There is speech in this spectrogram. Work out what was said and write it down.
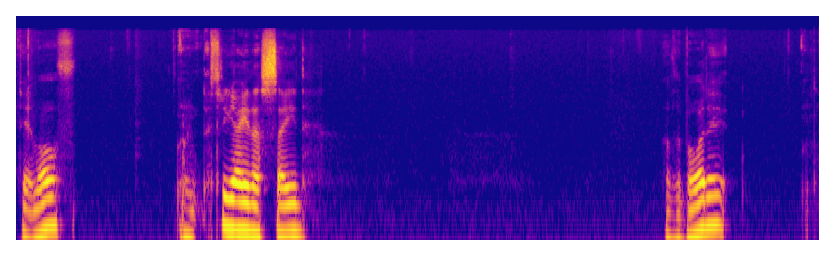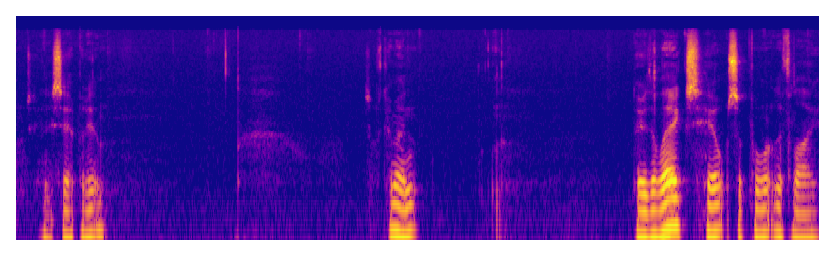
Take them off, three either side of the body. I'm just going to separate them. So come in. Now the legs help support the fly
